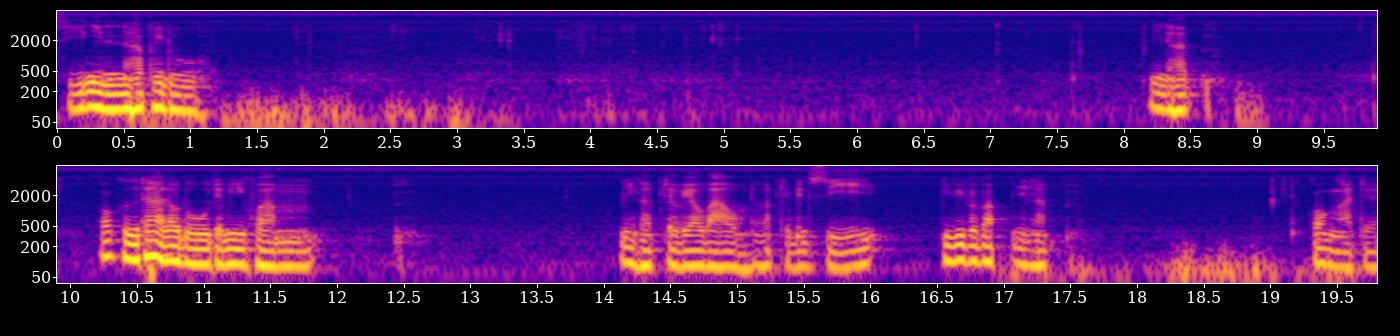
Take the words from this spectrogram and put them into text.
สีนิลนะครับให้ดูนี่นะครับ ก็คือถ้าเราดูจะมีความ นี่ครับจะแวววาวนะครับ จะเป็นสีวิบวิบวับนี่นะครับ กล้องอาจจะ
